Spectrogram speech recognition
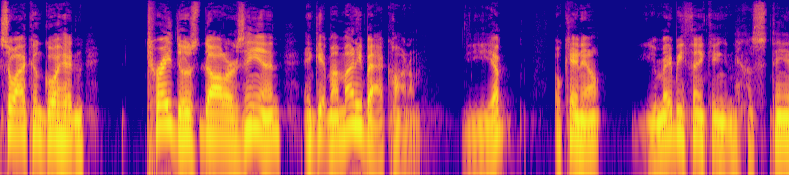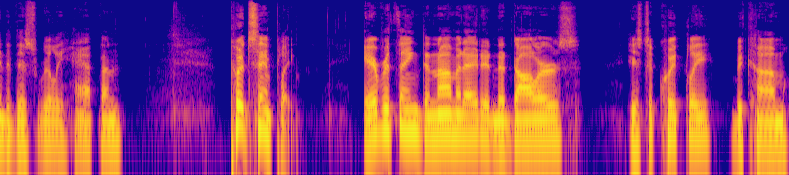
So I can go ahead and trade those dollars in and get my money back on them. Yep. Okay, now you may be thinking, now, Stan, did this really happen? Put simply, everything denominated in dollars is to quickly become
